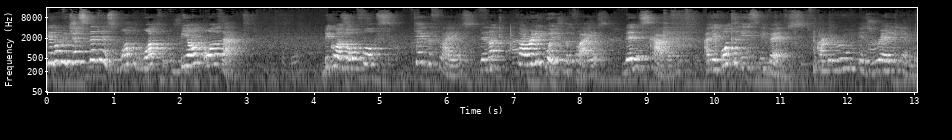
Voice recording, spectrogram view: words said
you know, we just did this. What, what, beyond all that? Because our folks take the flyers, they're not thoroughly going through the flyers, they discard them, and you go to these events, and the room is really empty.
